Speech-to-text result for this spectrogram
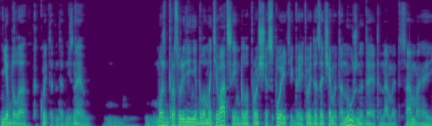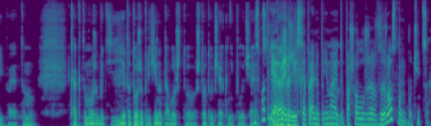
не было какой-то, не знаю, может, просто у людей не было мотивации, им было проще спорить и говорить, ой, да зачем это нужно, да это нам это самое, и поэтому как-то, может быть, и это тоже причина того, что что-то у человека не получается. Ну, смотри, да опять даже... же, если я правильно понимаю, mm. ты пошел уже взрослым учиться,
